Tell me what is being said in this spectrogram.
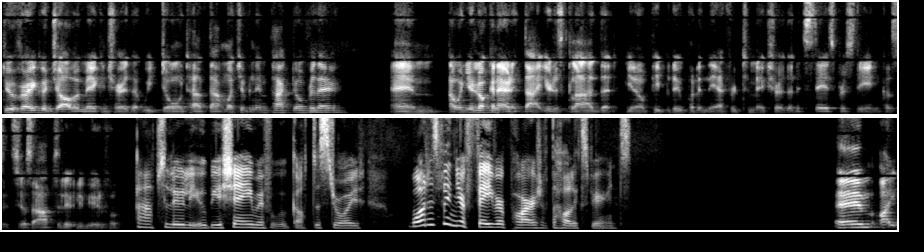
do a very good job of making sure that we don't have that much of an impact over there. Um, and when you're looking out at that, you're just glad that, you know, people do put in the effort to make sure that it stays pristine because it's just absolutely beautiful. Absolutely, it would be a shame if it got destroyed. What has been your favorite part of the whole experience? Um, I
